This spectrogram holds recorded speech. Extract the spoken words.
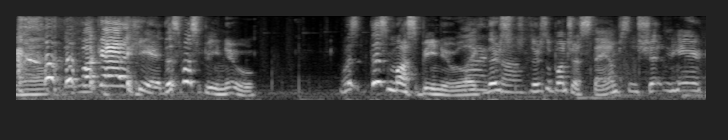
Well, Get the fuck out of here. This must be new. This, this must be new. Like there's there's a bunch of stamps and shit in here.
